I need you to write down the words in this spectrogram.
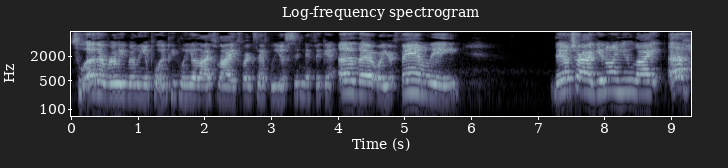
to other really, really important people in your life, like, for example, your significant other or your family, they'll try to get on you like, ah.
